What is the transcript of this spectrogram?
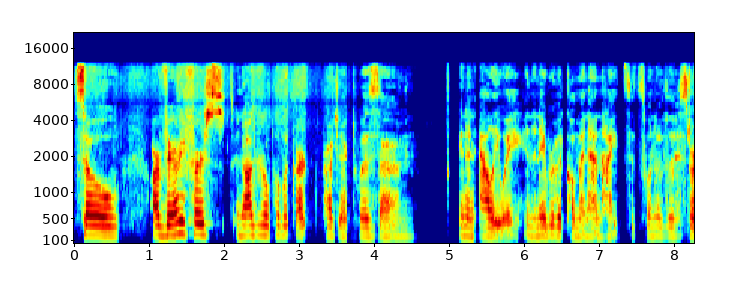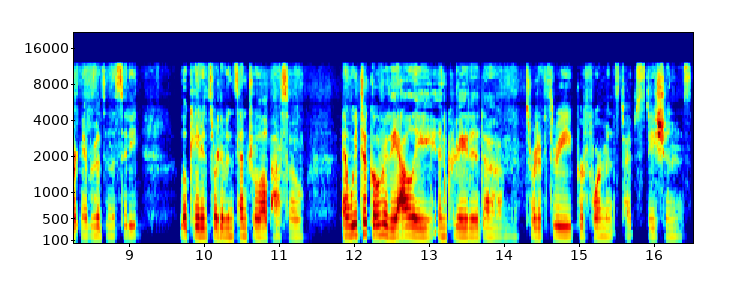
So our very first inaugural public art project was um, in an alleyway in a neighborhood called Manhattan Heights. It's one of the historic neighborhoods in the city, located sort of in central El Paso. And we took over the alley and created um, sort of three performance type stations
